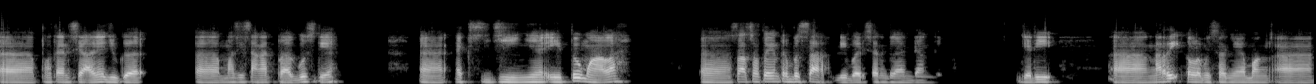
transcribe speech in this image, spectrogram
uh, potensialnya juga uh, masih sangat bagus dia. Uh, xG-nya itu malah uh, salah satu yang terbesar di barisan gelandang gitu. Jadi uh, ngeri kalau misalnya emang uh,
